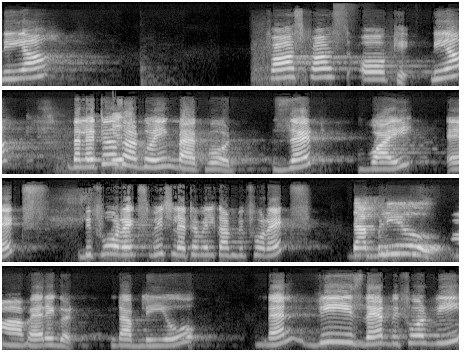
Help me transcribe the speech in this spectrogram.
Nia? Fast, fast. Okay. Nia, the letters are going backward. Z, Y, X. Before X, which letter will come before X? W. Ah, very good. W. Then V is there before V.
